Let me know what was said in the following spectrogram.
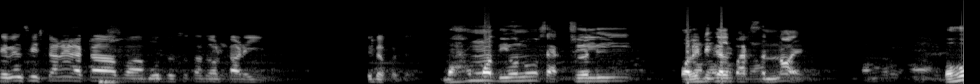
সেভেন সিস্টারের একটা মধ্যস্থতা দরকার এই এই ব্যাপারটা Mohammad Yunus actually political person নয়। বহু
